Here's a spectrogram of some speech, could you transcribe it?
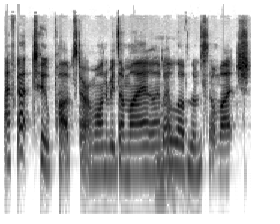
I've got two pop star wannabes on my island. I Oh. love them so much.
